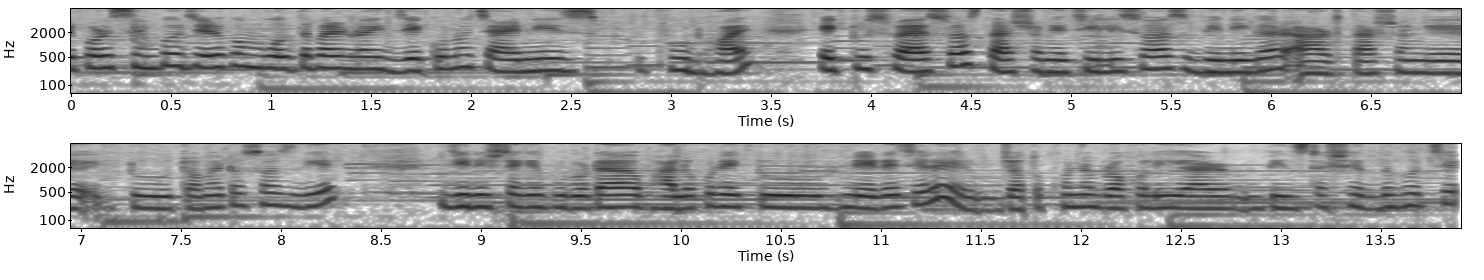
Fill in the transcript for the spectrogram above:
এরপরে সিম্পল যেরকম বলতে পারেন ওই যে কোনো চাইনিজ ফুড হয়, একটু সয়া সস তার সঙ্গে চিলি সস ভিনিগার আর তার সঙ্গে একটু টমেটো সস দিয়ে জিনিসটাকে পুরোটা ভালো করে একটু নেড়ে চেড়ে যতক্ষণে ব্রকলি আর বিনসটা সেদ্ধ হচ্ছে,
